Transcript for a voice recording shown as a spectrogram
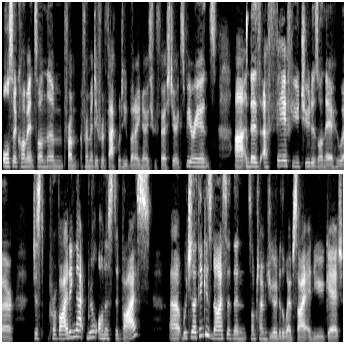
also comments on them from from a different faculty, but I know through first year experience. Uh, there's a fair few tutors on there who are just providing that real honest advice, uh, which I think is nicer than sometimes you go to the website and you get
